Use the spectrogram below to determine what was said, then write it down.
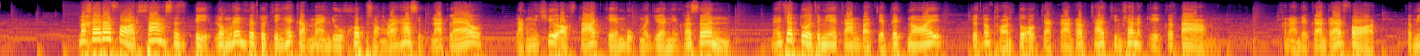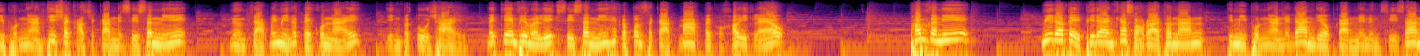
250 มาคาราฟอร์ดสร้างสถิติลงเล่นเป็นตัวจริงให้กับแมนยูครบ 250 นัดแล้ว หลังมีชื่อออกสตาร์ทเกมบุกมาเยือนนิวคาสเซิล แม้เจ้าตัวจะมีอาการบาดเจ็บเล็กน้อย จนต้องถอนตัวออกจากการรับใช้ทีมชาติอังกฤษก็ตาม ขณะเดียวกันแรดฟอร์ดก็มีผลงานที่ฉกาจชะกันในซีซั่นนี้ เนื่องจากไม่มีนักเตะคนไหนยิงประตูชัย ในเกมพรีเมียร์ลีกซีซั่นนี้ให้กับต้นสกัดมากไปกว่าเขาอีกแล้ว ร้อมกันนี้มีดาวเตะพีแดงแค่ 2 รายเท่านั้นที่มีผลงานในด้านเดียวกันใน 1 ซีซั่น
